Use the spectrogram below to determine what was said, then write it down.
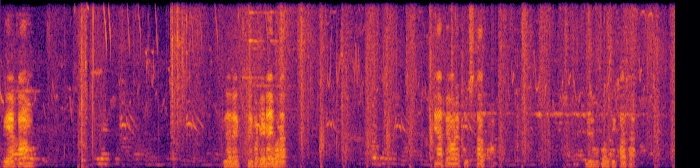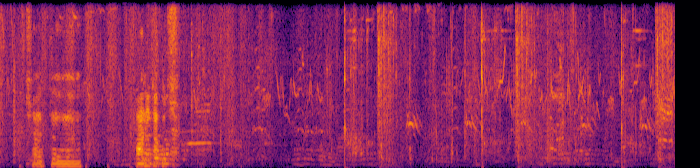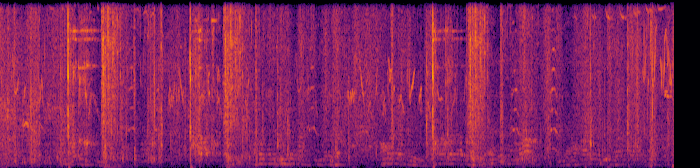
गया काम। इधर एक को डेढ़ ही बड़ा यहाँ पे और एक कुछ था काम। मैंने तो दिखा था। शायद पानी का कुछ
